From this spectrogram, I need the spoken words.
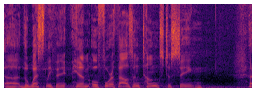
uh, the Wesley thing, hymn, Oh, 4,000 tongues to sing. Uh,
